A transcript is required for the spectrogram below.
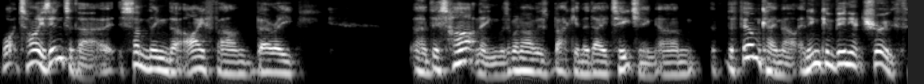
what ties into that it's something that i found very uh, disheartening was when i was back in the day teaching um, the film came out an inconvenient truth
